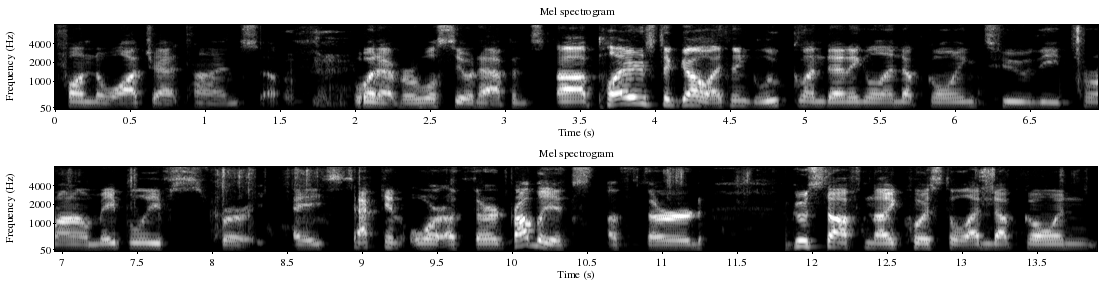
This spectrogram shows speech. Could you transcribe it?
fun to watch at times. So whatever, we'll see what happens. Uh, players to go. I think Luke Glendening will end up going to the Toronto Maple Leafs for a second or a third. Probably it's a third. Gustav Nyquist will end up going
